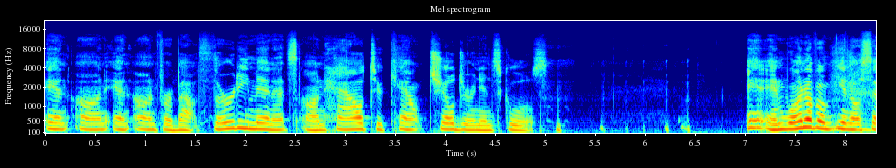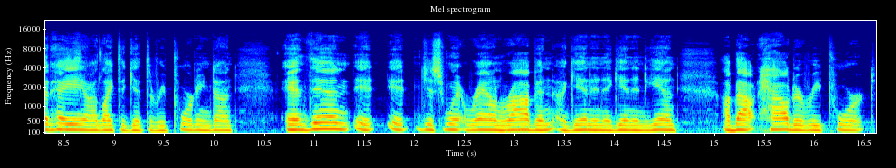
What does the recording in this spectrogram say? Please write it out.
and on and on for about 30 minutes on how to count children in schools. and, and one of them, you know, said, "Hey, you know, I'd like to get the reporting done," and then it it just went round mm-hmm. robin again and again and again about how to report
